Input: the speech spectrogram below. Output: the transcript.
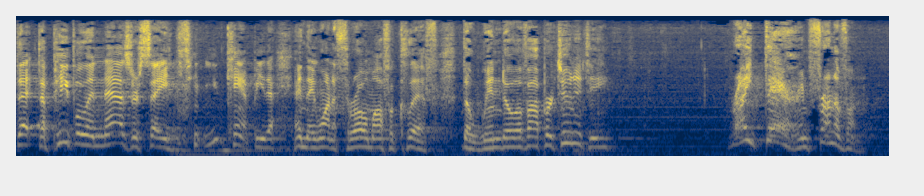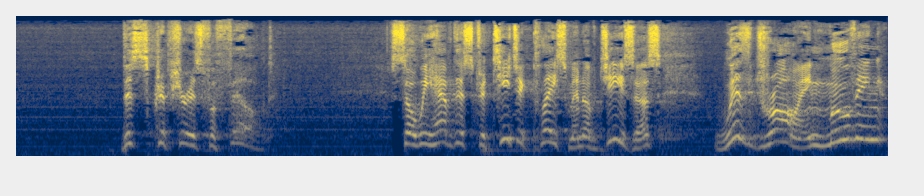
that the people in Nazareth say, You can't be that. And they want to throw him off a cliff. The window of opportunity. Right there in front of them. This scripture is fulfilled. So we have this strategic placement of Jesus withdrawing, moving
